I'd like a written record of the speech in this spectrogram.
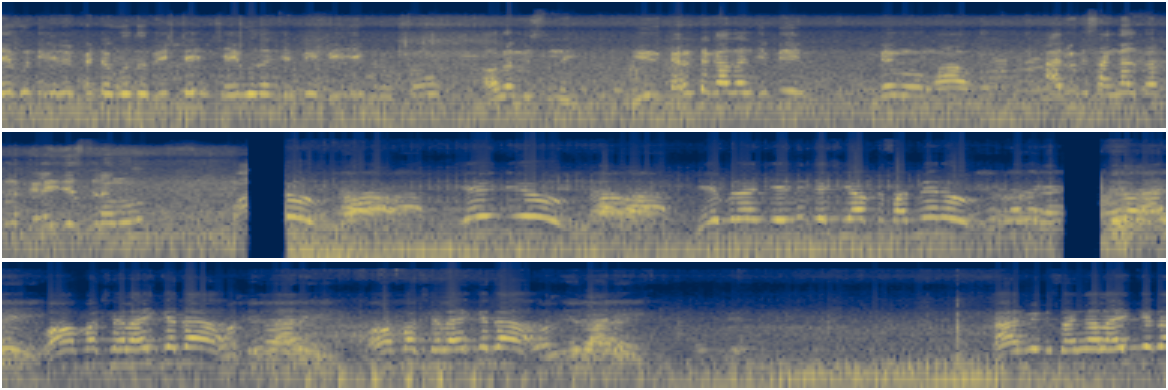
లేకుంటే యూనియన్ పెట్టకూడదు రిజిస్ట్రేషన్ చేయకూడదు అని చెప్పి బీజేపీ ప్రభుత్వం అవలంబిస్తుంది. ఇది కరెక్ట్ కాదని చెప్పి మేము మా కార్మిక సంఘాల తరఫున తెలియజేస్తున్నాము. ఏ బ్రాంచ్ చేయండి దేశవ్యాప్త సమ్మెను. వామపక్షాల ఐక్యత. వామపక్షాల ఐక్యత. కార్మిక సంఘాల ఐక్యత.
